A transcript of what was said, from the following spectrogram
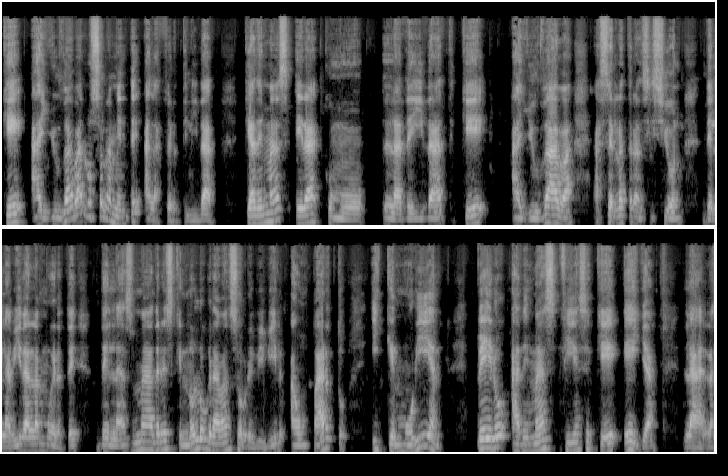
que ayudaba no solamente a la fertilidad, que además era como la deidad que ayudaba a hacer la transición de la vida a la muerte de las madres que no lograban sobrevivir a un parto y que morían. Pero además, fíjense que ella la, la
